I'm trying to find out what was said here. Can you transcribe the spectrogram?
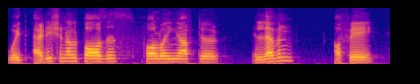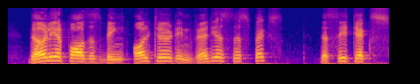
with additional passus following after 11 of A, the earlier passus being altered in various respects, the C text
